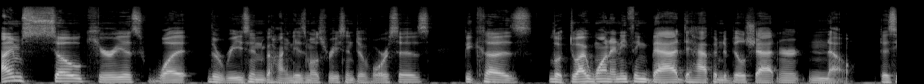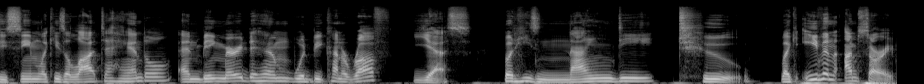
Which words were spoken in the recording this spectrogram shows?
I'm so curious what the reason behind his most recent divorce is because look, do I want anything bad to happen to Bill Shatner? No. Does he seem like he's a lot to handle and being married to him would be kind of rough? Yes. But he's 92. Like even I'm sorry,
